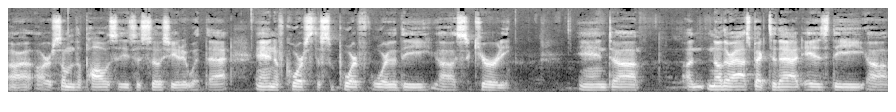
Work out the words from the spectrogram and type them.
uh, are some of the policies associated with that. And of course, the support for the uh, security. And uh, another aspect to that is the uh,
